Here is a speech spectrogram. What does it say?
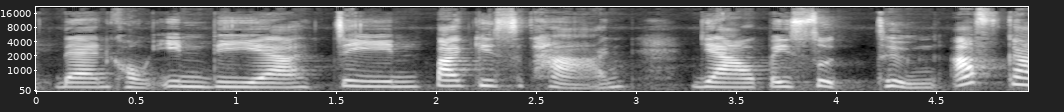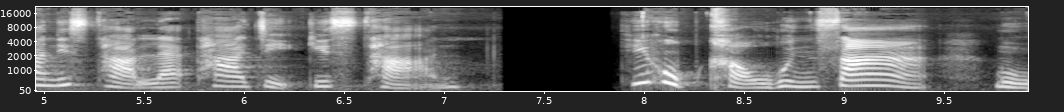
ตแดนของอินเดีย จีน ปากีสถาน ยาวไปสุดถึงอัฟกานิสถานและทาจิกิสถาน ที่หุบเขาฮุนซ่า หมู่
